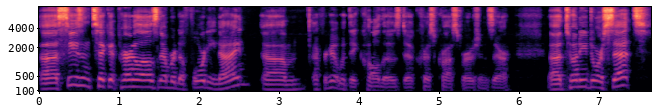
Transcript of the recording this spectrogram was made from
Uh, season ticket parallels number to 49. Um, I forget what they call those, the crisscross versions there. Uh, Tony Dorsett,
